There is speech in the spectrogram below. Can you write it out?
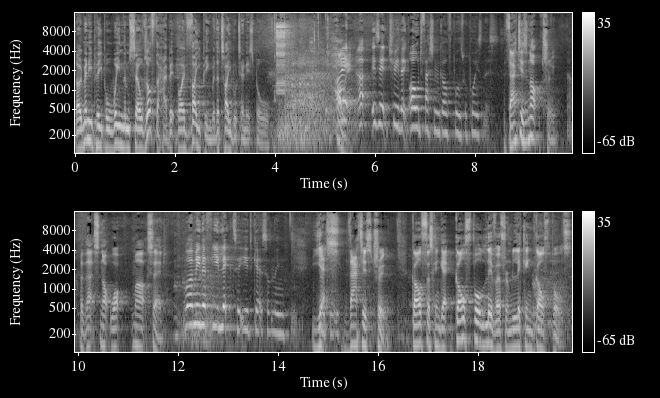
though many people wean themselves off the habit by vaping with a table tennis ball. Holly. I, uh, is it true that old-fashioned golf balls were poisonous? That is not true, Oh. but that's not what Mark said. Well, I mean, if you licked it, you'd get something. Yes, dodgy. that is true. Golfers can get golf ball liver from licking golf balls.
